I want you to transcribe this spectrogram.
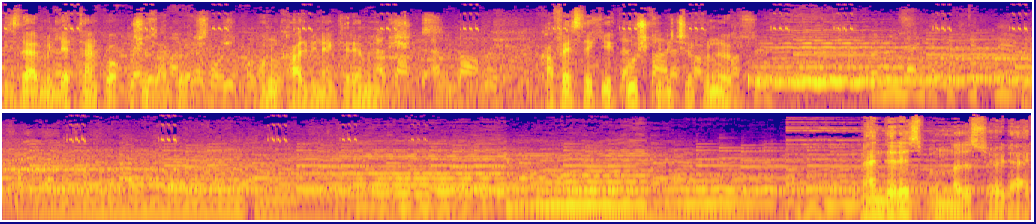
Bizler milletten korkmuşuz arkadaşlar. Onun kalbine girememişiz. Kafesteki kuş gibi çırpınıyoruz. Menderes bunları söyler.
